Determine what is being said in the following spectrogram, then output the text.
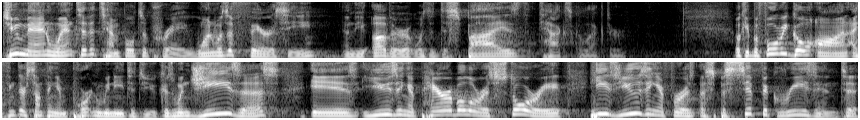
Two men went to the temple to pray. One was a Pharisee and the other was a despised tax collector. Okay, before we go on, I think there's something important we need to do because when Jesus is using a parable or a story, he's using it for a, a, specific reason to,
